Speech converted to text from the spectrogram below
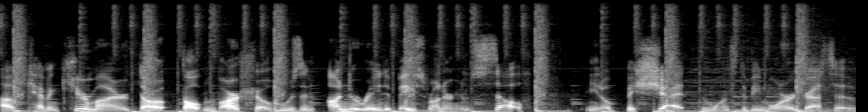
of Kevin Kiermaier, Dal- Dalton Varsho, who is an underrated base runner himself, you know, Bichette, who wants to be more aggressive.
